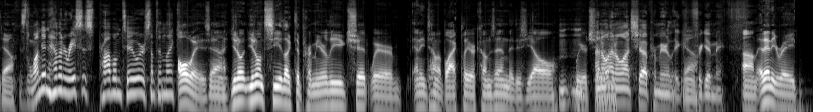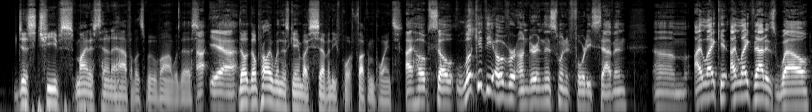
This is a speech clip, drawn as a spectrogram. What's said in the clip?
Yeah. is London having a racist problem too, or something like? Always, yeah. You don't you don't see like the Premier League shit where anytime a black player comes in, they just yell weird shit. I don't I don't watch uh, Premier League. Yeah. Forgive me. Um, at any rate, just Chiefs minus ten and a half, and let's move on with this. Uh, yeah, they'll they'll probably win this game by seventy po- fucking points. I hope so. Look at the over under in this one at 47. Um, I like it. I like that as well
